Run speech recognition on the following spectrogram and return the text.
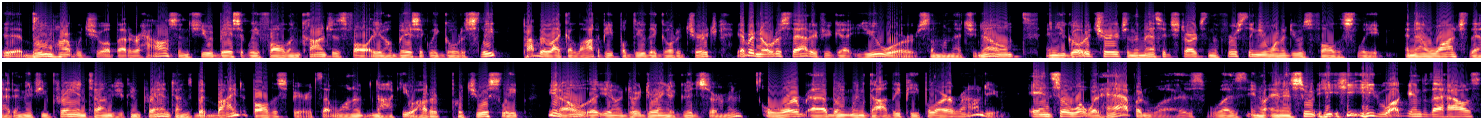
Uh, Blumhardt would show up at her house and she would basically fall unconscious, fall, you know, basically go to sleep. Probably like a lot of people do, they go to church. You ever notice that if you got you or someone that you know, and you go to church and the message starts, and the first thing you want to do is fall asleep. And now watch that. And if you pray in tongues, you can pray in tongues, but bind up all the spirits that want to knock you out or put you asleep. You know, you know, d- during a good sermon, or uh, when when godly people are around you. And so what would happen was was you know, and as soon he, he he'd walk into the house,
